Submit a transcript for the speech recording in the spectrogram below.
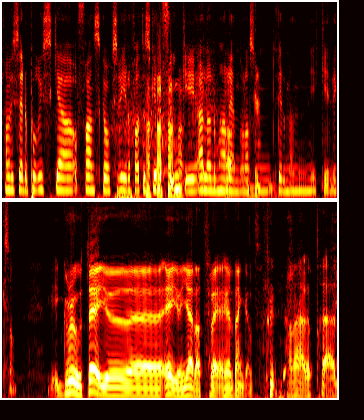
Han fick säga det på ryska, och franska och så vidare för att det skulle funka i alla de här Ja, länderna som filmen gick i liksom. Groot är ju, eh, är ju en jävla trä helt enkelt. Han är ett träd.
